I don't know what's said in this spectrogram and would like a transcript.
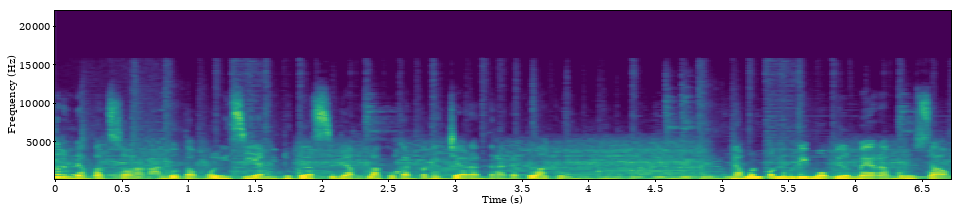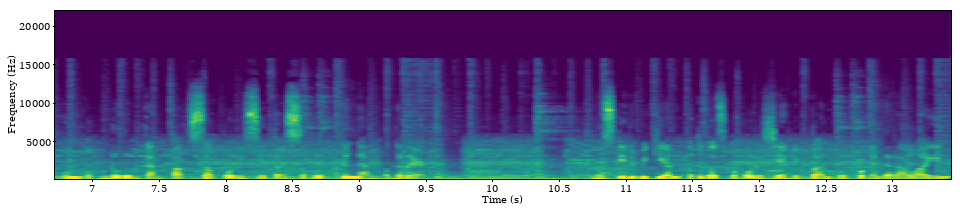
terdapat seorang anggota polisi yang diduga sedang melakukan pengejaran terhadap pelaku. Namun pengemudi mobil merah berusaha untuk menurunkan paksa polisi tersebut dengan mengerem. Meski demikian, petugas kepolisian dibantu pengendara lain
